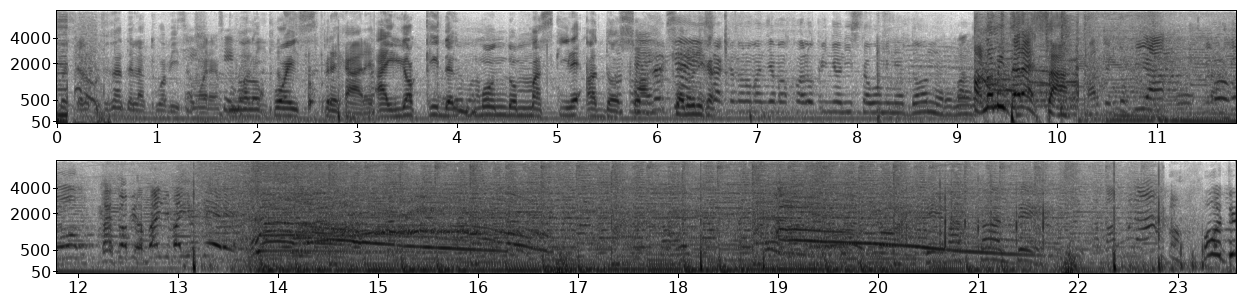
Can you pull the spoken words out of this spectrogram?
questa è l'opportunità della tua vita, amore. Sì. Non lo puoi sprecare. Hai gli occhi del mondo maschile addosso. Ok. Perché Sei l'unica. che non lo mandiamo a fare l'opinionista uomini e donne, ragazzi? No, non mi interessa! Parte Sofia! Ma Sofia, fagli, fagli vedere! Devastante! Oddio!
